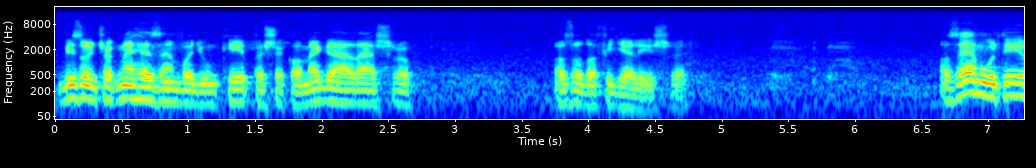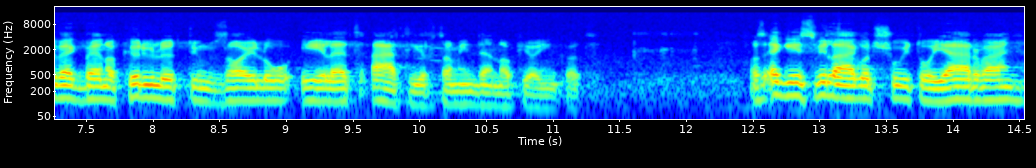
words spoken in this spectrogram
bizony csak nehezen vagyunk képesek a megállásra, az odafigyelésre. Az elmúlt években a körülöttünk zajló élet átírta mindennapjainkat. Az egész világot sújtó járvány,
